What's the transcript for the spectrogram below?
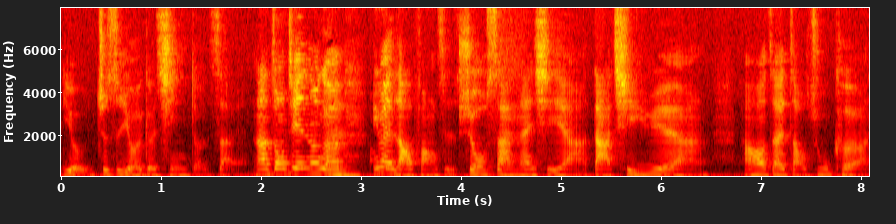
有就是有一个心得在。那中间那个因为老房子修缮那些啊，打契约啊，然后再找租客啊，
